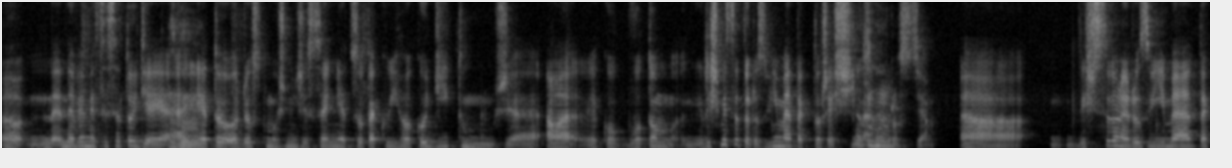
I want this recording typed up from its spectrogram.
Eh, ne, nevím, jestli se to děje. Mm-hmm. Je to dost možné, že se něco takového jako dít může, ale jako o tom, když my se to dozvíme, tak to řešíme Jasně. prostě. Uh, když se to nedozvíme, tak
